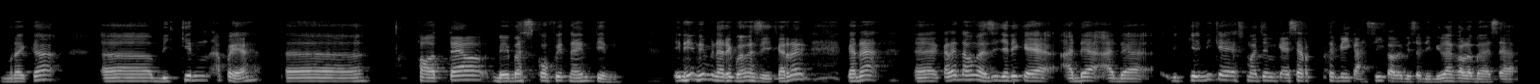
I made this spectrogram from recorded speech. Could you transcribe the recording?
mereka uh, bikin apa ya uh, hotel bebas COVID-19. Ini ini menarik banget sih karena karena eh, kalian tahu nggak sih? Jadi kayak ada ada ini kayak semacam kayak sertifikasi kalau bisa dibilang kalau bahasa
